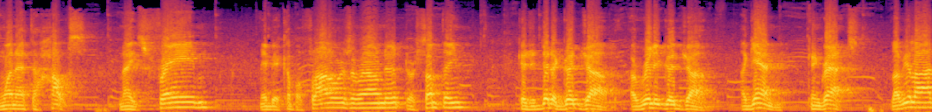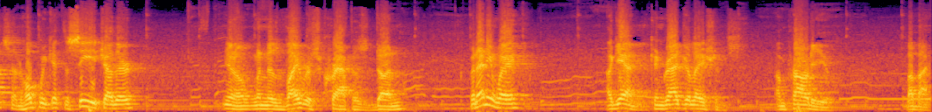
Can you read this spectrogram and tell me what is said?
one at the house. Nice frame, maybe a couple flowers around it or something, because you did a good job, a really good job. Again, congrats. Love you lots and hope we get to see each other, you know, when this virus crap is done. But anyway, again, congratulations. I'm proud of you. Bye bye.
